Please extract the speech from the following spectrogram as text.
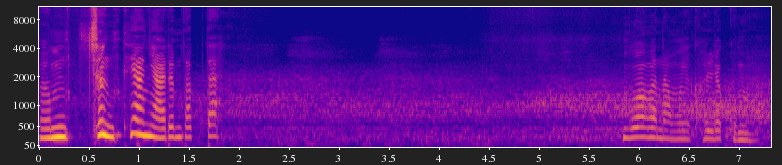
엄청 태양이 아름답다. 무화과 나무에 걸렸구만.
